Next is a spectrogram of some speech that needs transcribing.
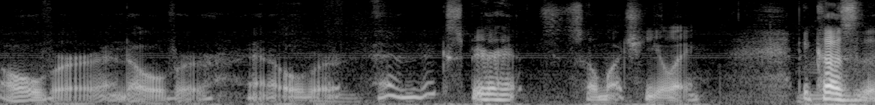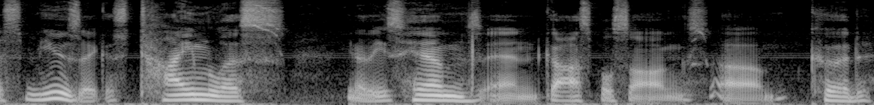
over and over and over and experienced so much healing because this music is timeless. You know, these hymns and gospel songs um, could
